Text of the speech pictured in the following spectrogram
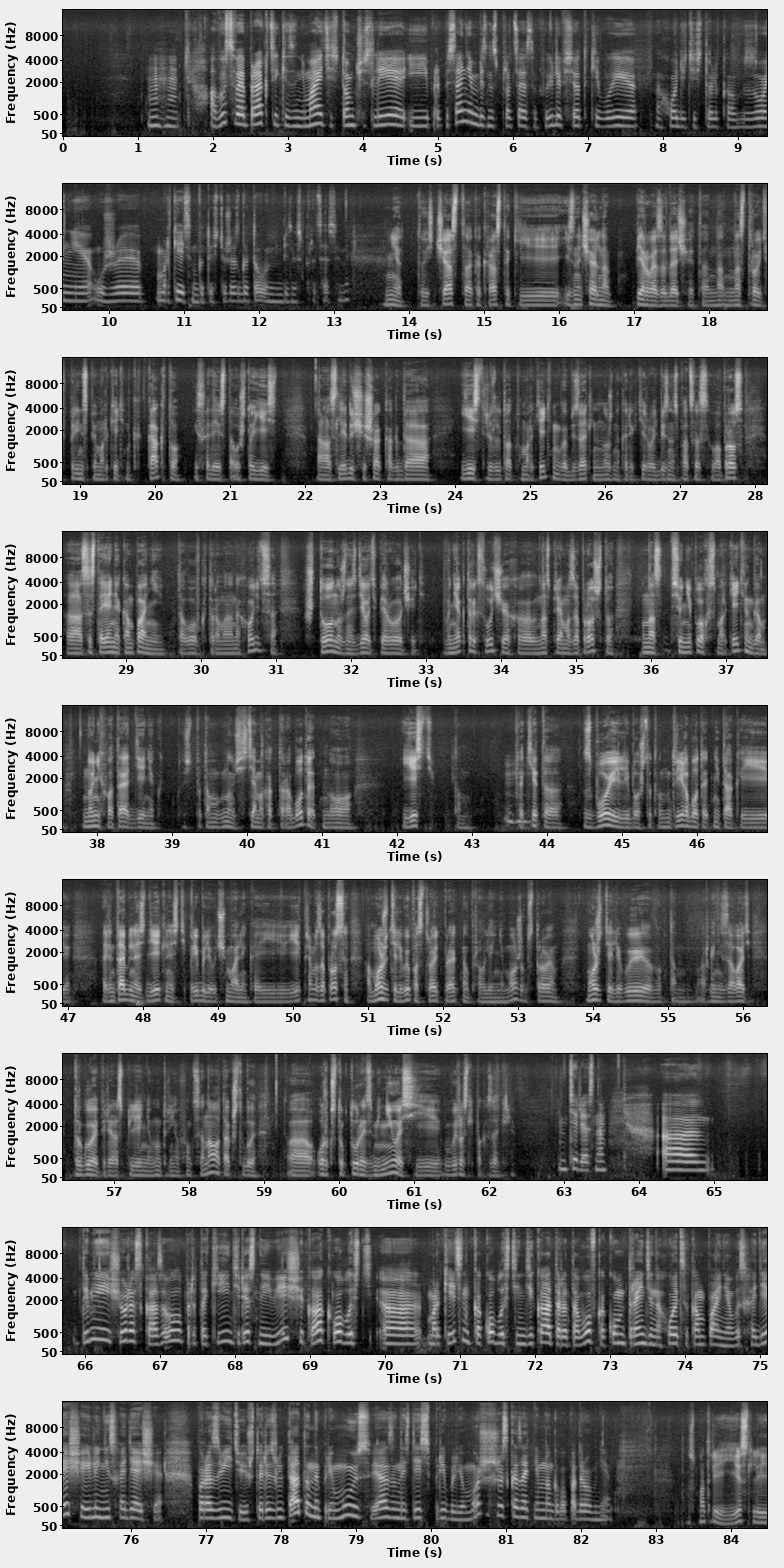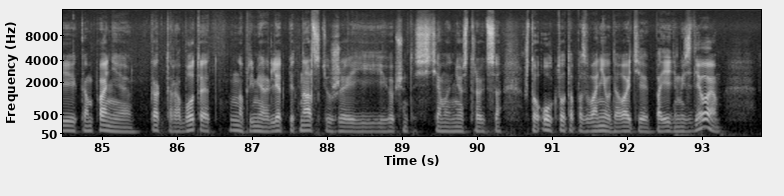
Мгм. А вы в своей практике занимаетесь в том числе и прописанием бизнес-процессов, или все-таки вы находитесь только в зоне уже маркетинга, то есть уже с готовыми бизнес-процессами? Нет, то есть часто как раз-таки изначально первая задача это на- настроить в принципе маркетинг как-то, исходя из того, что есть. А следующий шаг, когда есть результат по маркетингу, обязательно нужно корректировать бизнес-процессы. Вопрос а, состояния компании, того, в котором она находится, что нужно сделать в первую очередь. В некоторых случаях э, у нас прямо запрос, что у нас все неплохо с маркетингом, но не хватает денег. То есть потом, ну, система как-то работает, но есть там Мгм. какие-то сбои, либо что-то внутри работает не так, и рентабельность деятельности, прибыли очень маленькая. И есть прямо запросы, а можете ли вы построить проектное управление? Можем, строим. Можете ли вы там, организовать другое перераспределение внутреннего функционала так, чтобы э, оргструктура изменилась и выросли показатели? Интересно. Ты мне еще рассказывал про такие интересные вещи, как область э, маркетинг, как область индикатора того, в каком тренде находится компания, восходящая или нисходящая по развитию, и что результаты напрямую связаны здесь с прибылью. Можешь рассказать немного поподробнее? Ну, смотри, если компания как-то работает, ну, например, лет 15 уже, и, в общем-то, система на нее строится, что, о, кто-то позвонил, давайте поедем и сделаем,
